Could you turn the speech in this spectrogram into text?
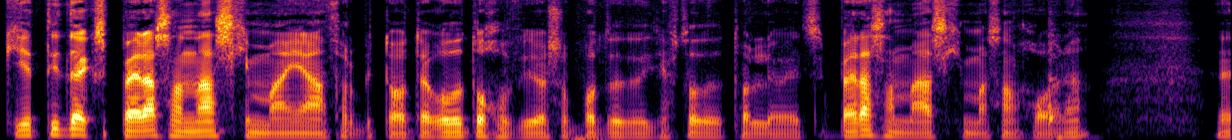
και γιατί εντάξει, περάσαν άσχημα οι άνθρωποι τότε. Εγώ δεν το έχω βιώσει, οπότε δεν- γι' αυτό δεν το λέω έτσι. Περάσαμε άσχημα σαν χώρα. Ε,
